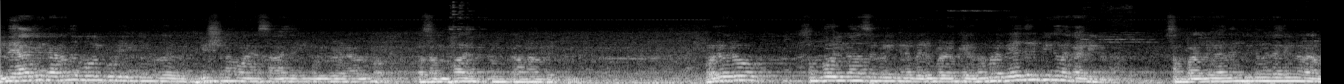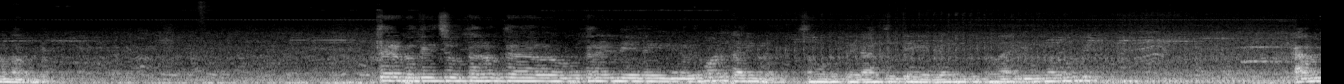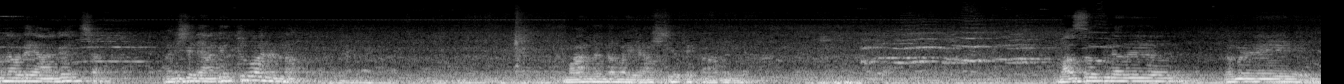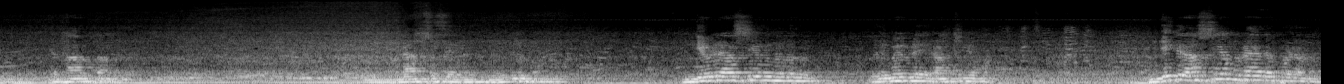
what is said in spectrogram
ഇന്ന് രാജ്യം കടന്നുപോയിക്കൊണ്ടിരിക്കുന്നത് ഭീഷണമായ സാഹചര്യങ്ങളിലൂടെയാണ് ഇപ്പൊ സംഭാവന കാണാൻ പറ്റും. ഓരോരോ സംഭവ വികാസങ്ങൾ ഇങ്ങനെ വരുമ്പോഴൊക്കെ നമ്മളെ വേദനിപ്പിക്കുന്ന കാര്യങ്ങളാണ്. സംഭാവന വേദനിപ്പിക്കുന്ന കാര്യങ്ങളാണെന്ന് അറിയാം ഉത്തര പ്രത്യേകിച്ച് ഉത്തര ഉത്ത- ഉത്തരേന്ത്യയിലെ ഇങ്ങനെ ഒരുപാട് കാര്യങ്ങൾ സമൂഹത്തെ രാജ്യത്തെ വേദനിപ്പിക്കുന്നതായ കാരണം അവിടെ അകൽച്ച മനുഷ്യരെ അകറ്റുവാനുള്ള മാനദണ്ഡമായി രാഷ്ട്രീയത്തെ കാണുന്നില്ല. വാസ്തവത്തിൽ അത് നമ്മുടെ യഥാർത്ഥ രാഷ്ട്രസേവനത്തിന് എതിരുമാണ്. ഇന്ത്യയുടെ രാഷ്ട്രീയം എന്നുള്ളത് ഒരുമയുടെ രാഷ്ട്രീയമാണ്. ഇന്ത്യയ്ക്ക് രാഷ്ട്രീയം ഉണ്ടായത് എപ്പോഴാണ്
